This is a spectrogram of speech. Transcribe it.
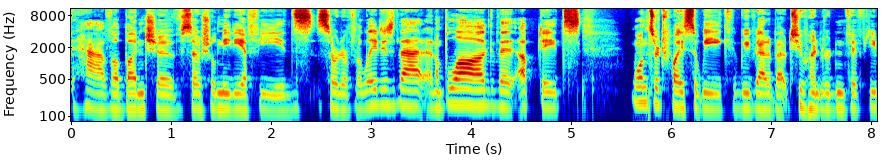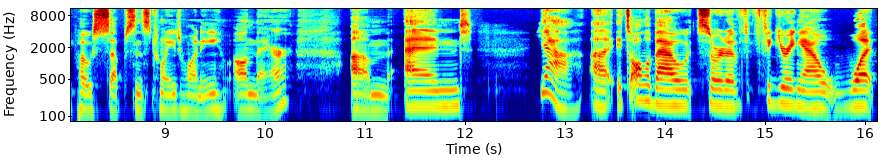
have a bunch of social media feeds sort of related to that and a blog that updates once or twice a week. We've got about 250 posts up since 2020 on there. Um, and yeah, uh, it's all about sort of figuring out what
